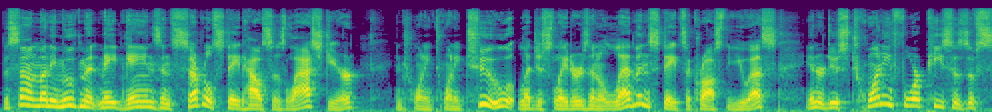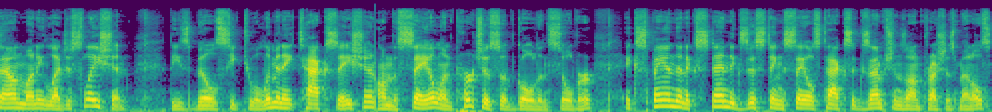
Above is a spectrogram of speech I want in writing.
The sound money movement made gains in several state houses last year. In 2022, legislators in 11 states across the U.S. introduced 24 pieces of sound money legislation. These bills seek to eliminate taxation on the sale and purchase of gold and silver, expand and extend existing sales tax exemptions on precious metals,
